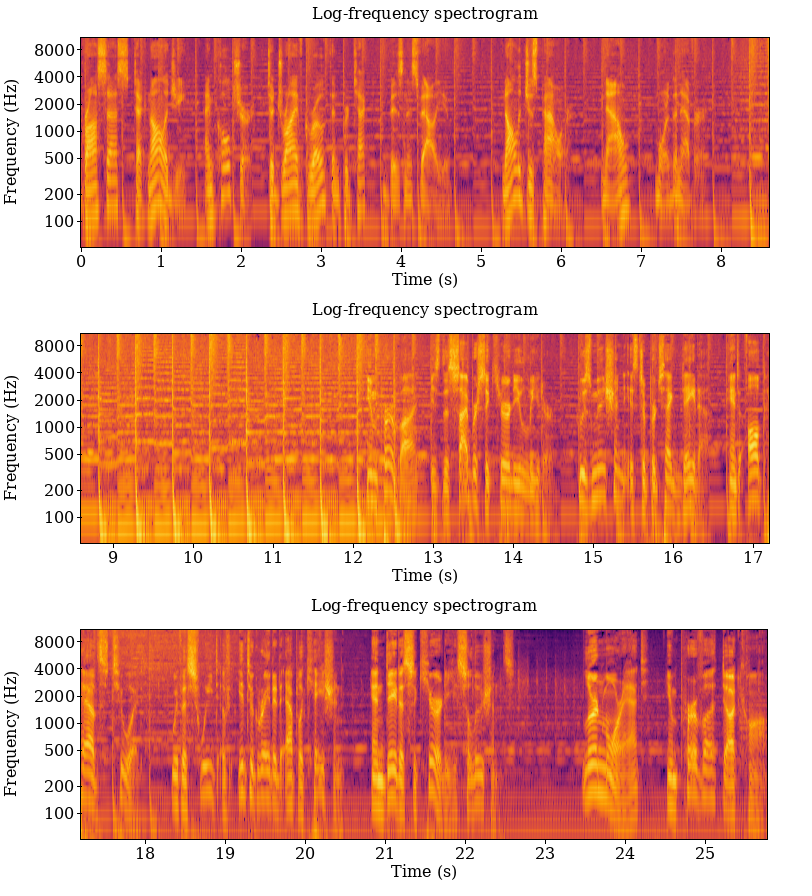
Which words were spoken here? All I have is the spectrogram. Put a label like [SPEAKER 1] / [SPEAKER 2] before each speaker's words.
[SPEAKER 1] process, technology, and culture to drive growth and protect business value. Knowledge is power, now more than ever.
[SPEAKER 2] Imperva is the cybersecurity leader whose mission is to protect data and all paths to it with a suite of integrated application and data security solutions. Learn more at imperva.com.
